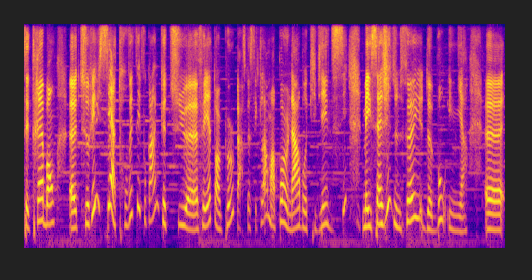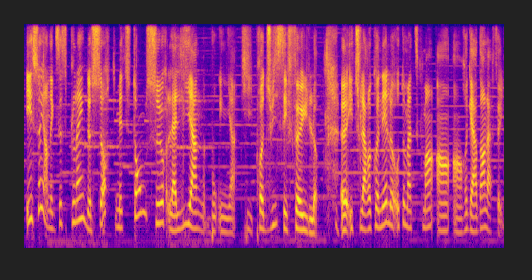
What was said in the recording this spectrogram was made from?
c'est très bon. Euh, tu réussis à trouver, il faut quand même que tu euh, feuillettes un peu parce que c'est clairement pas un arbre qui vient d'ici, mais il s'agit d'une feuille de Bohigna. Euh, et ça, il en existe plein de sortes, mais tu tombes sur la liane Bohigna qui produit ces feuilles-là. et tu la reconnais là, automatiquement en, en, regardant la feuille.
